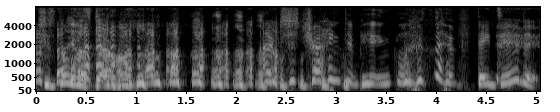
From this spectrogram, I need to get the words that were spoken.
She's bringing us down. I'm just trying to be inclusive. They did.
